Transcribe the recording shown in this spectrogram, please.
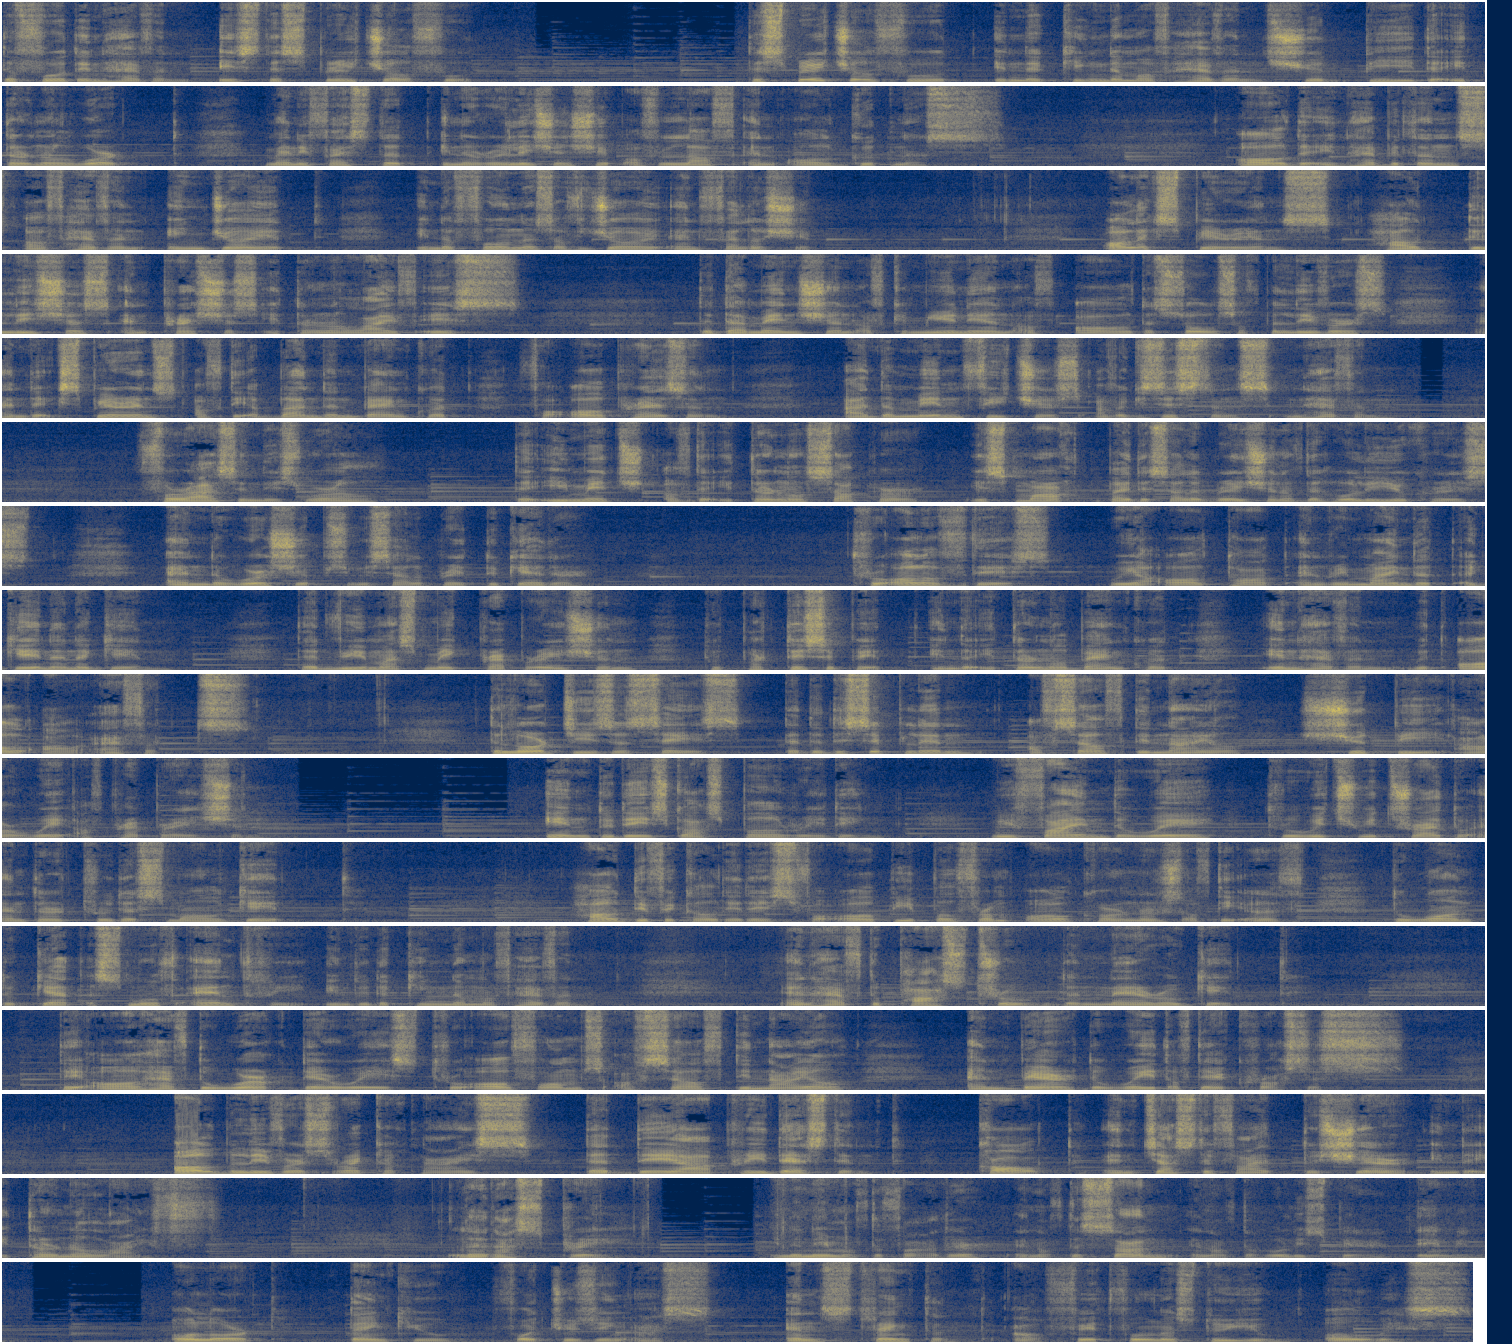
The food in heaven is the spiritual food. The spiritual food in the kingdom of heaven should be the eternal word manifested in a relationship of love and all goodness. All the inhabitants of heaven enjoy it in the fullness of joy and fellowship. All experience how delicious and precious eternal life is, the dimension of communion of all the souls of believers, and the experience of the abundant banquet for all present are the main features of existence in heaven. For us in this world, the image of the eternal supper is marked by the celebration of the Holy Eucharist and the worships we celebrate together. Through all of this, we are all taught and reminded again and again that we must make preparation to participate in the eternal banquet in heaven with all our efforts. The Lord Jesus says that the discipline of self denial should be our way of preparation. In today's Gospel reading, we find the way through which we try to enter through the small gate. How difficult it is for all people from all corners of the earth to want to get a smooth entry into the kingdom of heaven and have to pass through the narrow gate. They all have to work their ways through all forms of self denial and bear the weight of their crosses. All believers recognize that they are predestined, called, and justified to share in the eternal life. Let us pray. In the name of the Father, and of the Son, and of the Holy Spirit. Amen. O Lord, thank you for choosing us and strengthened our faithfulness to you always.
